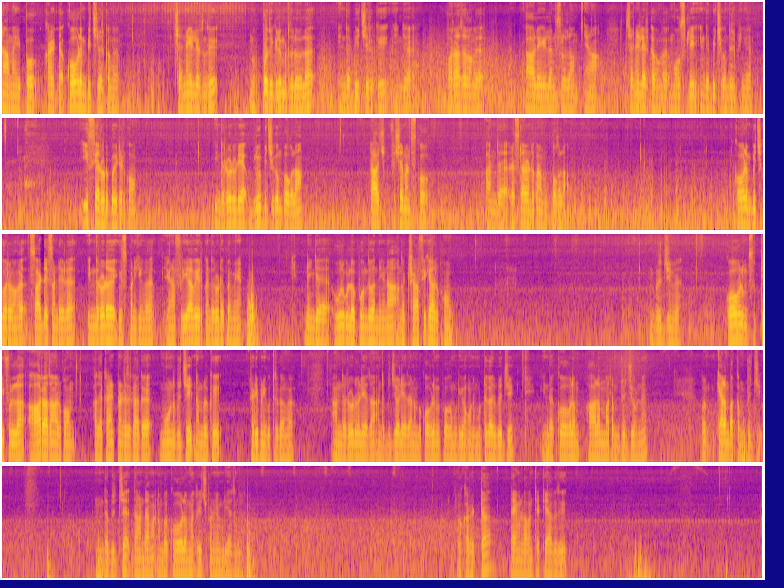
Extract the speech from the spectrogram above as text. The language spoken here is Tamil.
நாம் இப்போது கரெக்டாக கோவளம் பீச்சில் இருக்கோங்க. சென்னையிலேருந்து முப்பது கிலோமீட்டர் தொலைவில் இந்த பீச் இருக்குது இங்கே வராதவங்க ஆளே இல்லைன்னு சொல்லலாம். ஏன்னா சென்னையில் இருக்கவங்க மோஸ்ட்லி இந்த பீச்சுக்கு வந்திருப்பீங்க. ஈஸியாக ரோடு போயிட்டு இருக்கோம். இந்த ரோடுடைய ப்ளூ பீச்சுக்கும் போகலாம். டாஜ் ஃபிஷர்மன்ஸ்கோ அந்த ரெஸ்டாரண்ட்டுக்கும் நம்ம போகலாம். கோவளம் பீச்சுக்கு வரவங்க சாட்டர்டே சண்டேயில் இந்த ரோடை யூஸ் பண்ணிக்கோங்க. ஏன்னா ஃப்ரீயாகவே இருக்கும் இந்த ரோடு எப்போவுமே. நீங்கள் ஊருக்குள்ளே பூந்து வந்தீங்கன்னா அங்கே டிராஃபிக்காக இருக்கும். பிரிட்ஜுங்க கோவலம் சுற்றி ஃபுல்லாக ஆறாக தான் இருக்கும். அதை கனெக்ட் பண்ணுறதுக்காக மூணு பிரிட்ஜு நம்மளுக்கு ரெடி பண்ணி கொடுத்துருக்காங்க. அந்த ரோடு வழியாக தான் அந்த பிரிட்ஜ் வழியாக தான் நம்ம கோவலமே போக முடியும். ஒன்று முட்டுக்காது பிரிட்ஜு இந்த கோவளம் ஆலமரம் பிரிட்ஜு ஒன்று அப்புறம் கேளம்பாக்கம் பிரிட்ஜு இந்த பிரிட்ஜை தாண்டாமல் நம்ம கோலமாக ரீச் பண்ணவே முடியாதுங்க. இப்போ கரெக்டாக டைம் லெவன் தேர்ட்டி ஆகுது.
